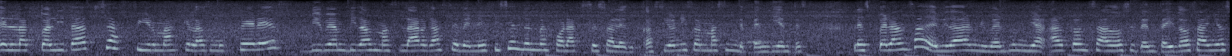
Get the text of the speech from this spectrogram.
En la actualidad se afirma que las mujeres viven vidas más largas, se benefician de un mejor acceso a la educación y son más independientes. La esperanza de vida a nivel mundial ha alcanzado 72 años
